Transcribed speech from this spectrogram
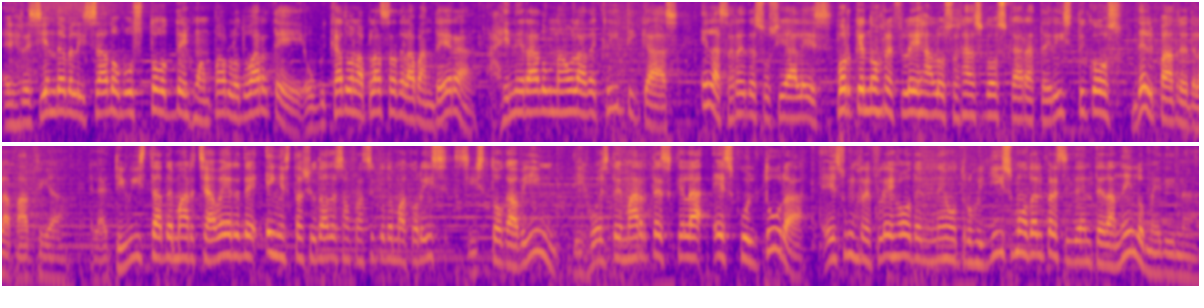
El recién debilizado busto de Juan Pablo Duarte, ubicado en la Plaza de la Bandera, ha generado una ola de críticas en las redes sociales porque no refleja los rasgos característicos del padre de la patria. El activista de Marcha Verde en esta ciudad de San Francisco de Macorís, Sisto Gavín, dijo este martes que la escultura es un reflejo del neotrujillismo del presidente Danilo Medina.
